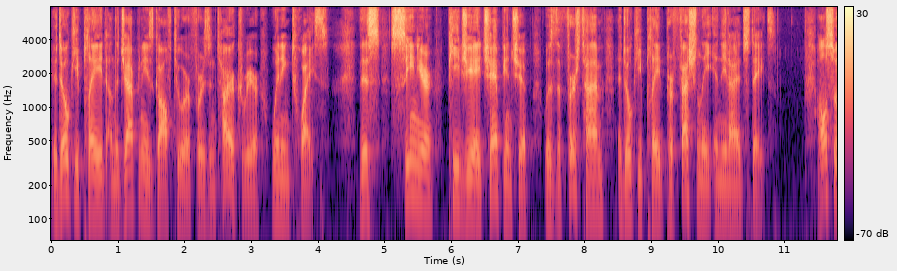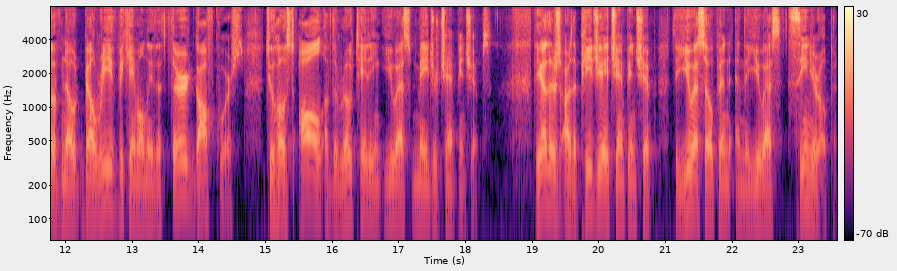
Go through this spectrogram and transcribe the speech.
Idoki played on the Japanese golf tour for his entire career, winning twice. This senior PGA championship was the first time Idoki played professionally in the United States. Also of note, Bellerive became only the third golf course to host all of the rotating U.S. major championships. The others are the PGA Championship, the U.S. Open, and the U.S. Senior Open.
